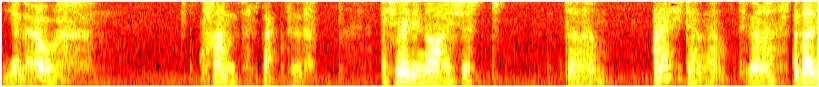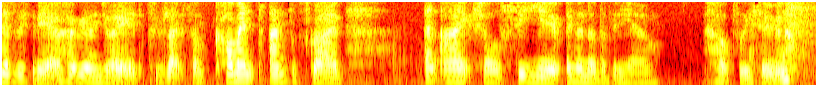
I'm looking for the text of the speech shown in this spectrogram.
you know, time perspective. It's really not, it's just, don't know. I actually don't know, to be honest. But that's it for this video. Hope you enjoyed. Please like, some comment and subscribe. And I shall see you in another video, hopefully soon.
